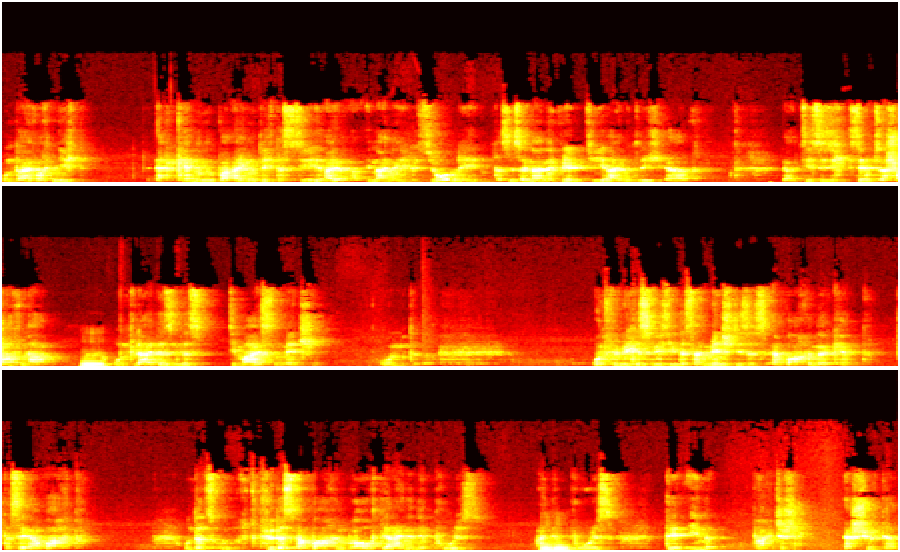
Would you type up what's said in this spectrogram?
und einfach nicht erkennen war eigentlich, dass sie in einer Illusion leben. Das ist in einer Welt, die eigentlich, äh, ja, die sie sich selbst erschaffen haben. Mhm. Und leider sind es die meisten Menschen. Und, und für mich ist wichtig, dass ein Mensch dieses Erwachen erkennt, dass er erwacht. Und das, für das Erwachen braucht er einen Impuls. Einen mhm. Impuls, der ihn praktisch erschüttert,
